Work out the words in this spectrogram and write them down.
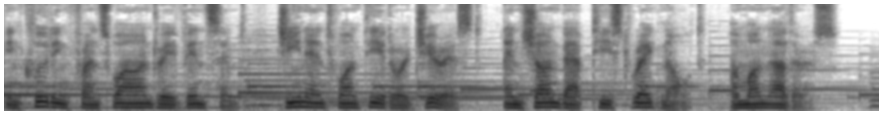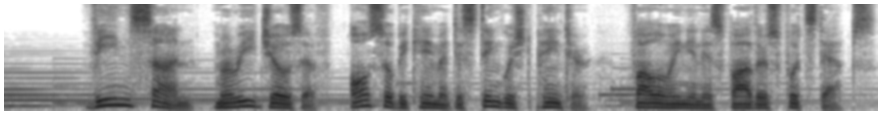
including François-André Vincent, Jean-Antoine Theodore Giroust, and Jean-Baptiste Regnault, among others. Vien's son, Marie-Joseph, also became a distinguished painter, following in his father's footsteps.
